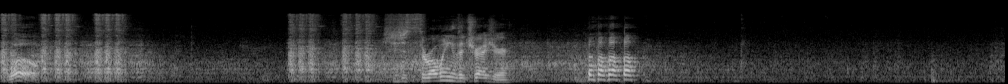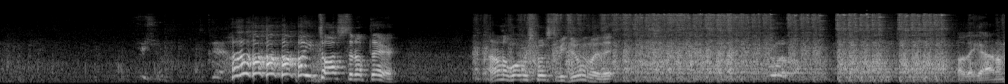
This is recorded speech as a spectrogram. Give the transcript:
Whoa. throwing the treasure. he tossed it up there. I don't know what we're supposed to be doing with it. Oh, they got him.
